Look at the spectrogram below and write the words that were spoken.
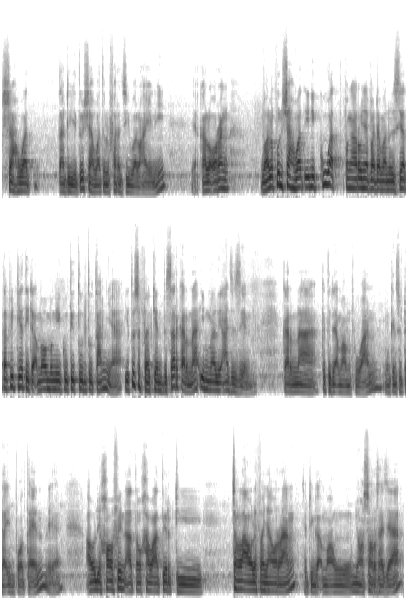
syahwat tadi itu syahwatul farji wal aini ya kalau orang walaupun syahwat ini kuat pengaruhnya pada manusia tapi dia tidak mau mengikuti tuntutannya itu sebagian besar karena imali ajzin karena ketidakmampuan mungkin sudah impoten ya. Auli khaufin atau khawatir dicela oleh banyak orang jadi nggak mau nyosor saja.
